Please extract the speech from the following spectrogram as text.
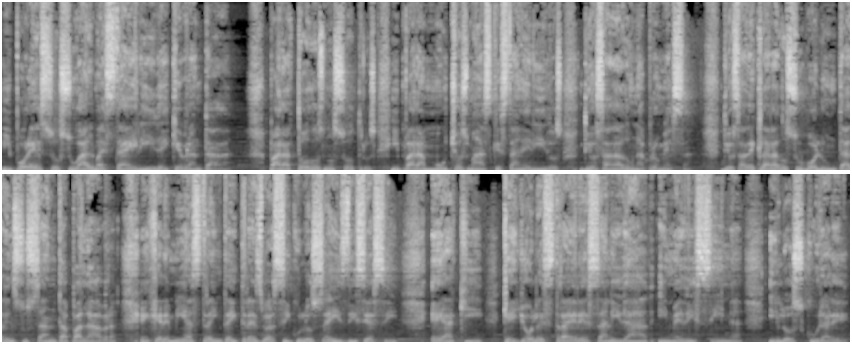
y por eso su alma está herida y quebrantada. Para todos nosotros y para muchos más que están heridos, Dios ha dado una promesa. Dios ha declarado su voluntad en su santa palabra. En Jeremías 33, versículo 6 dice así, He aquí que yo les traeré sanidad y medicina y los curaré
